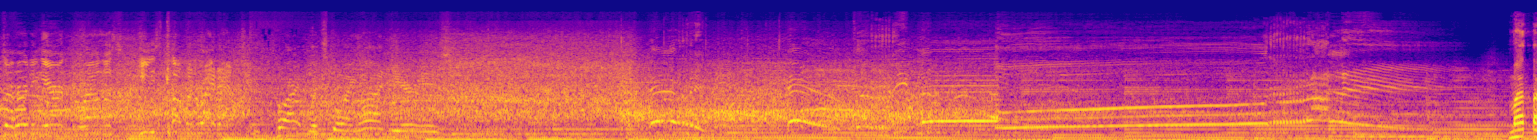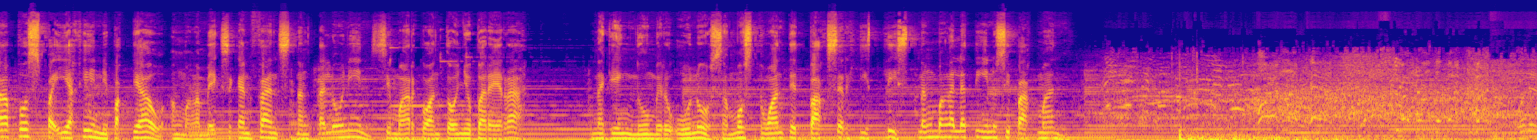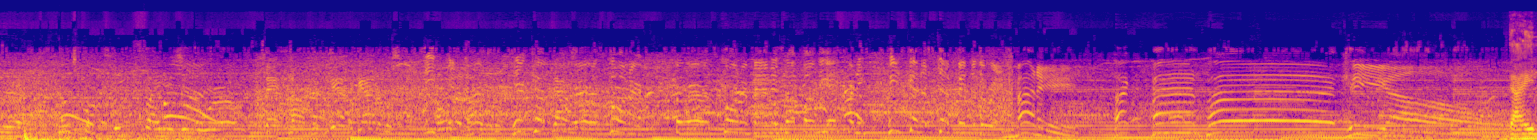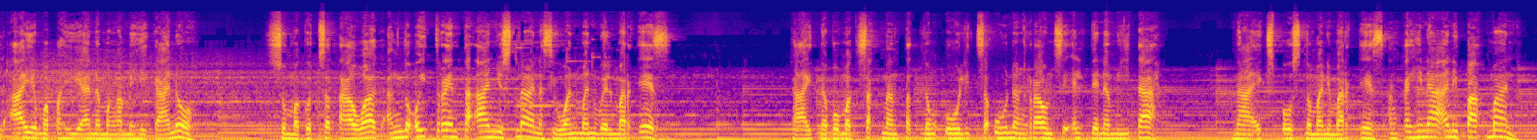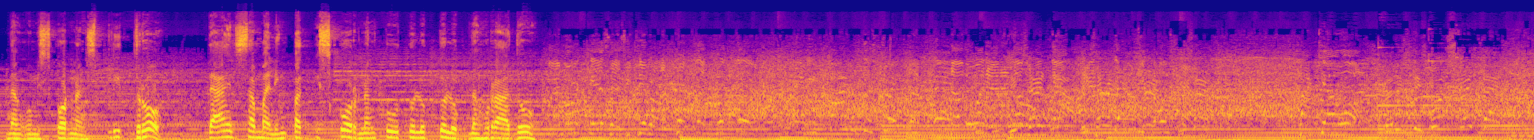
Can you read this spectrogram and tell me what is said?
to hurting Eric Morales. He's coming right at you. part, what's going on here is Matapos paiyakin ni Pacquiao ang mga Mexican fans ng talunin si Marco Antonio Barrera, naging numero uno sa most wanted boxer hit list ng mga Latino si Pacman. Fighters in the world. Here comes Ferreira's corner. Ferreira's corner man is up on the apron. He's going to step into the ring. Manny Pacman Pacquiao. Dahil ayaw mapahiya ng mga Mexicano, sumagot sa tawag ang nooy 30 anyos na na si Juan Manuel Marquez. Kahit na bumagsak ng tatlong ulit sa unang round si El Dinamita, na-expose naman ni Marquez ang kahinaan ni Pacman nang umiskor ng split draw dahil sa maling pag-iskor ng tutulog-tulog na hurado. Pacquiao up. But going straight back.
